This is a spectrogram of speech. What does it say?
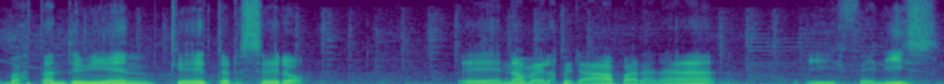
bastante bien. Quedé tercero. No me lo esperaba para nada. Y feliz.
